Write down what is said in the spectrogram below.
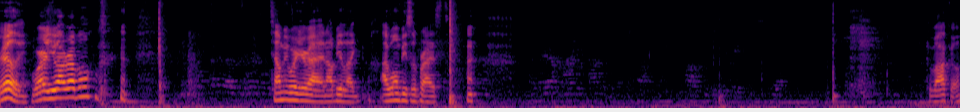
Really? Where are you at, Rebel? Tell me where you're at, and I'll be like, I won't be surprised. Cavaco.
